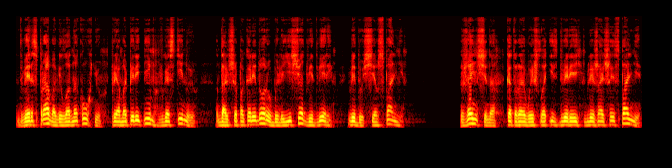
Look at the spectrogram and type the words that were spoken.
Дверь справа вела на кухню, прямо перед ним в гостиную. Дальше по коридору были еще две двери, ведущие в спальни. Женщина, которая вышла из дверей ближайшей спальни,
